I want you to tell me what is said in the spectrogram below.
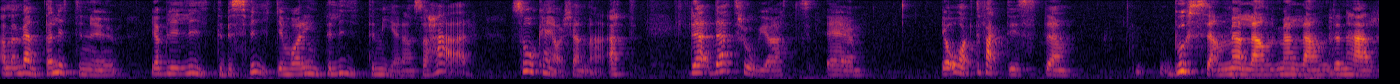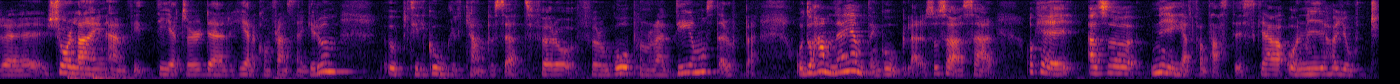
ja men vänta lite nu, jag blir lite besviken, var det inte lite mer än så här? Så kan jag känna att där, där tror jag att eh, jag åkte faktiskt eh, bussen mellan, mellan den här eh, Shoreline Amphitheater där hela konferensen äger rum upp till Google-campuset för att, för att gå på några demos där uppe. Och då hamnade jag jämte en googlare så sa jag så här Okej, alltså ni är helt fantastiska och ni har gjort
